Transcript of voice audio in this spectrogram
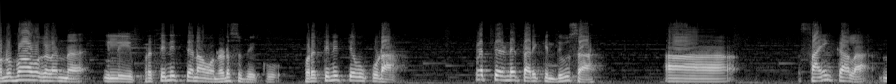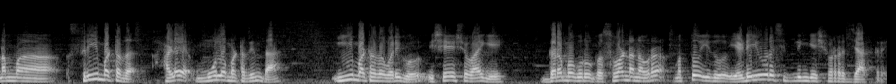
ಅನುಭವಗಳನ್ನು ಇಲ್ಲಿ ಪ್ರತಿನಿತ್ಯ ನಾವು ನಡೆಸಬೇಕು. ಪ್ರತಿನಿತ್ಯವೂ ಕೂಡ ಇಪ್ಪತ್ತೆರಡನೇ ತಾರೀಕಿನ ದಿವಸ ಸಾಯಂಕಾಲ ನಮ್ಮ ಶ್ರೀಮಠದ ಹಳೆ ಮೂಲ ಮಠದಿಂದ ಈ ಮಠದವರೆಗೂ ವಿಶೇಷವಾಗಿ ಧರ್ಮಗುರು ಬಸವಣ್ಣನವರ ಮತ್ತು ಇದು ಎಡೆಯೂರ ಸಿದ್ಧಲಿಂಗೇಶ್ವರರ ಜಾತ್ರೆ.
